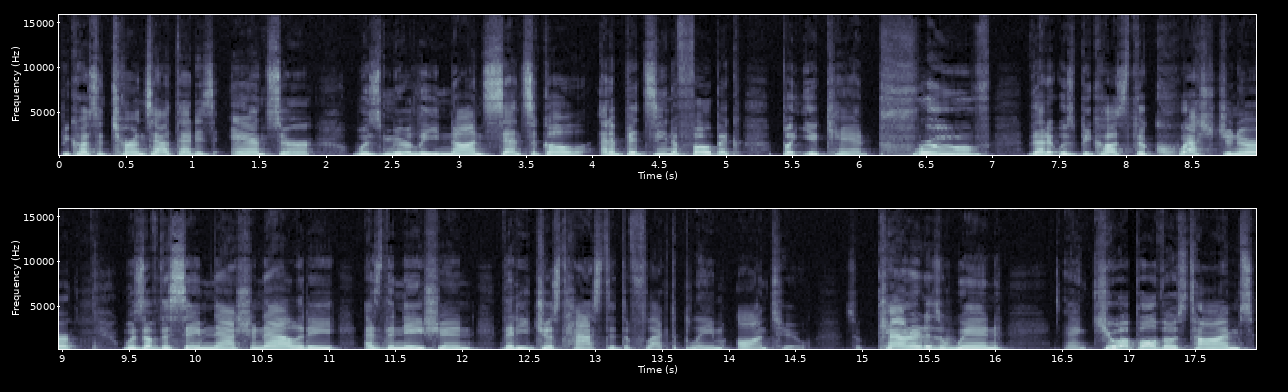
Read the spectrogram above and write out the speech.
Because it turns out that his answer was merely nonsensical and a bit xenophobic, but you can't prove that it was because the questioner was of the same nationality as the nation that he just has to deflect blame onto. So count it as a win and cue up all those times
